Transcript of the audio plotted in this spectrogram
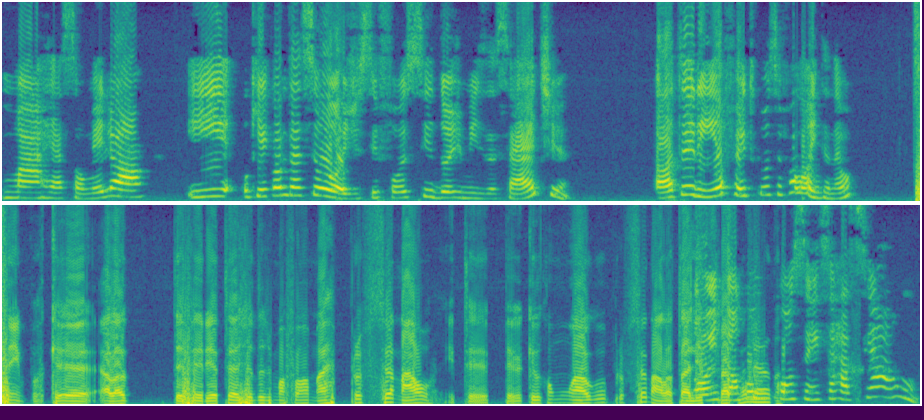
uma reação melhor. E o que acontece hoje? Se fosse 2017, ela teria feito o que você falou, entendeu? Sim, porque ela deveria ter agido de uma forma mais profissional e ter pego aquilo como algo profissional. Ela tá ali Ou então com consciência racial.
